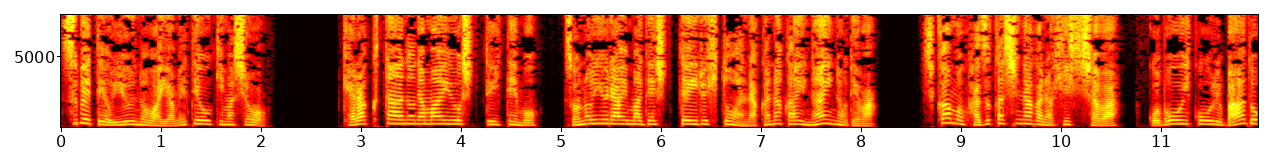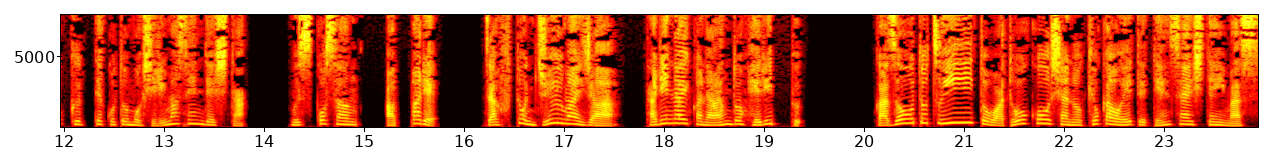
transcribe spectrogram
すべてを言うのはやめておきましょう。キャラクターの名前を知っていても、その由来まで知っている人はなかなかいないのでは。しかも恥ずかしながら筆者は、ごぼうイコールバードックってことも知りませんでした。息子さん、あっぱれ。座布団10枚じゃ足りないかな？アンドヘリップ。画像とツイートは投稿者の許可を得て転載しています。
